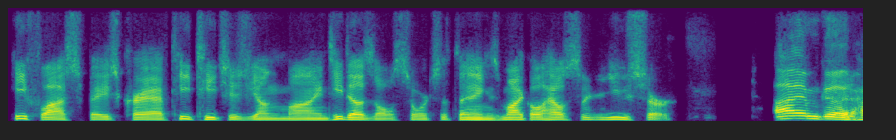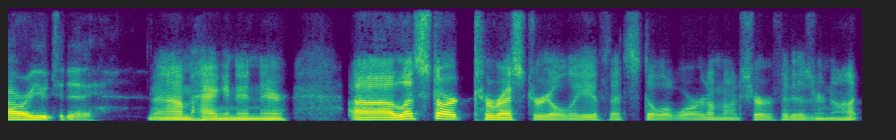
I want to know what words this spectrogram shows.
He flies spacecraft. He teaches young minds. He does all sorts of things. Michael, how's you, sir? I am good. How are you today? I'm hanging in there. Uh, let's start terrestrially, if that's still a word. I'm not sure if it is or not.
